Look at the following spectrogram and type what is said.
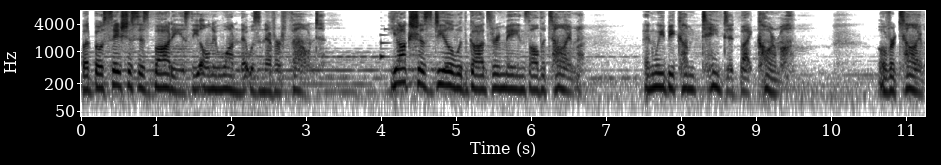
But Bosacius's body is the only one that was never found. Yakshas deal with God's remains all the time, and we become tainted by karma. Over time,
